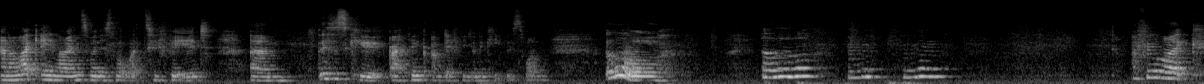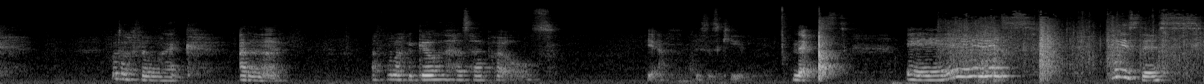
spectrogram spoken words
And I like A-lines when it's not like too fitted. Um, this is cute. I think I'm definitely gonna keep this one. Oh, oh. Mm -hmm. I feel like, what do I feel like? I don't know. I feel like a girl who has her pearls. Yeah, this is cute. Next is, what is this?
